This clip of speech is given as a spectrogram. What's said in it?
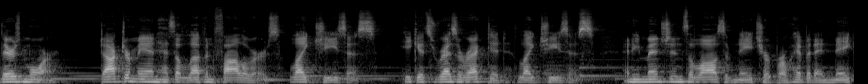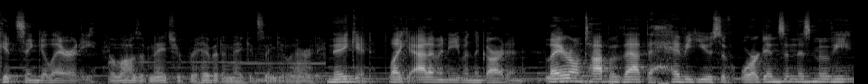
There's more. Dr. Mann has 11 followers, like Jesus. He gets resurrected, like Jesus and he mentions the laws of nature prohibit a naked singularity. The laws of nature prohibit a naked singularity. Naked, like Adam and Eve in the garden. Layer on top of that the heavy use of organs in this movie,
